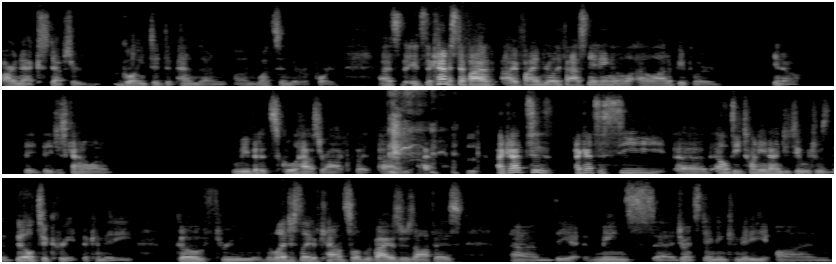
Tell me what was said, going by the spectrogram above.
our next steps are going to depend on, on what's in the report. Uh, it's, the, it's the kind of stuff I, I find really fascinating. And a, a lot of people are, you know, they, they just kind of want to leave it at Schoolhouse Rock. But um, I, I, got to I got to see uh, LD 2092, which was the bill to create the committee, go through the Legislative Council, Revisor's Office, um, the Maine's uh, Joint Standing Committee on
